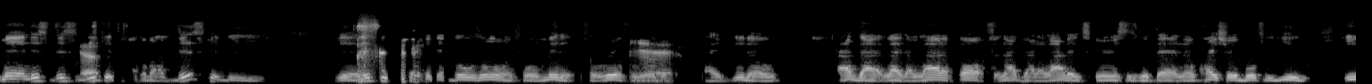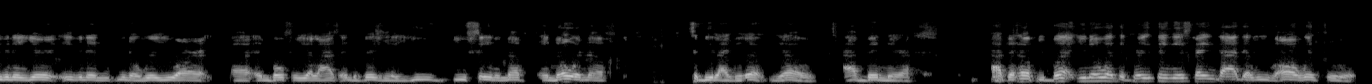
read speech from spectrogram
man, this this yeah. we could talk about. This could be, yeah, this is something that goes on for a minute, for real, for yeah. real. Like, you know, I've got like a lot of thoughts and I've got a lot of experiences with that. And I'm quite sure both of you, even in your, even in, you know, where you are uh, in both of your lives individually, you, you've seen enough and know enough to be like, look, yo, I've been there. I can help you. But you know what? The great thing is, thank God that we all went through it.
